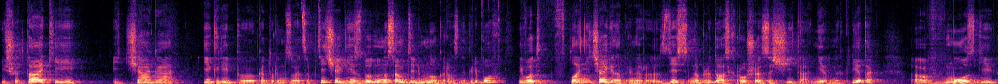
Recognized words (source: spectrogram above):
и шитаки, и чага, и гриб, э, который называется птичье гнездо, но на самом деле много разных грибов. И вот в плане чаги, например, здесь наблюдалась хорошая защита нервных клеток в мозге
